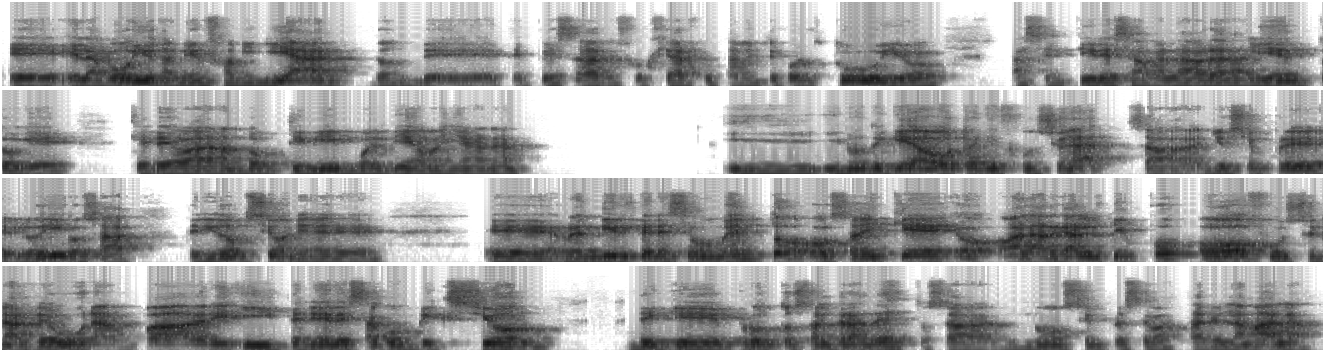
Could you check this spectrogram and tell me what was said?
Eh, el apoyo también familiar, donde te empiezas a refugiar justamente con los tuyos, a sentir esa palabra de aliento que, que te va dando optimismo el día de mañana. Y, y, no te queda otra que funcionar. O sea, yo siempre lo digo, o sea, tenido opciones. Eh, eh, rendirte en ese momento, o sabéis que alargar el tiempo, o funcionar de una, compadre, y tener esa convicción de que pronto saldrás de esto. O sea, no siempre se va a estar en la mala.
